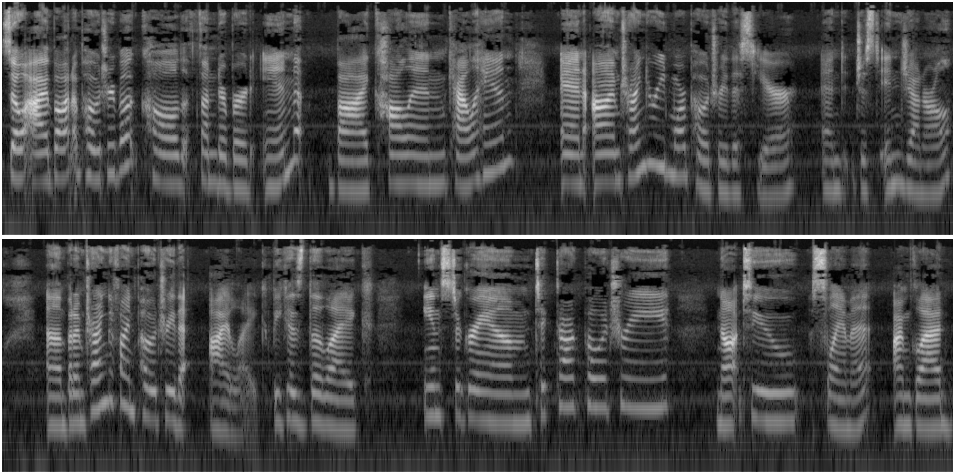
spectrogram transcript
So I bought a poetry book called Thunderbird Inn by Colin Callahan, and I'm trying to read more poetry this year and just in general. Um, but I'm trying to find poetry that I like because the like Instagram, TikTok poetry, not to slam it. I'm glad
